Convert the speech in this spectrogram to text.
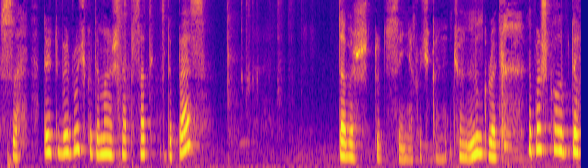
С. Дай тобі ручку, ти маєш написати де пес. Тебе ж тут синя ручка, нічого не коротше. Напиш, коли буде,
